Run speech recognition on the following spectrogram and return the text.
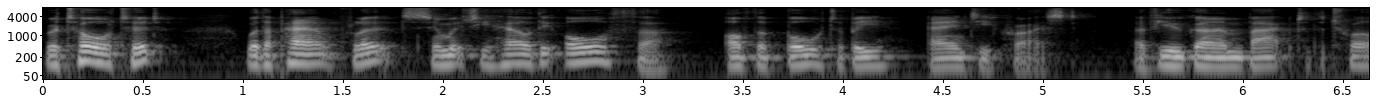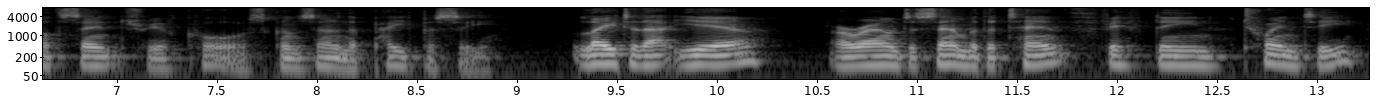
retorted with a pamphlet in which he held the author of the bull to be Antichrist, a view going back to the 12th century, of course, concerning the papacy. Later that year, around December the 10th, 1520,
